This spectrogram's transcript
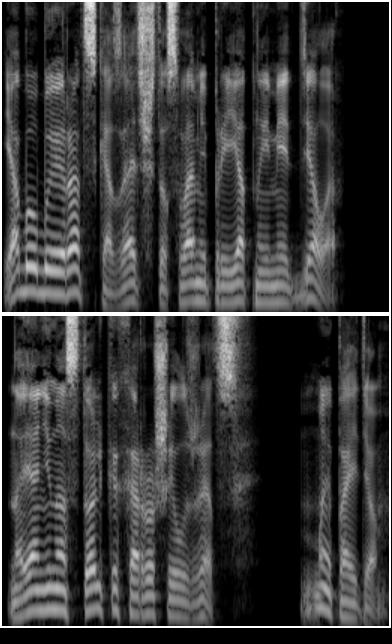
я был бы и рад сказать, что с вами приятно иметь дело, но я не настолько хороший лжец. Мы пойдем.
